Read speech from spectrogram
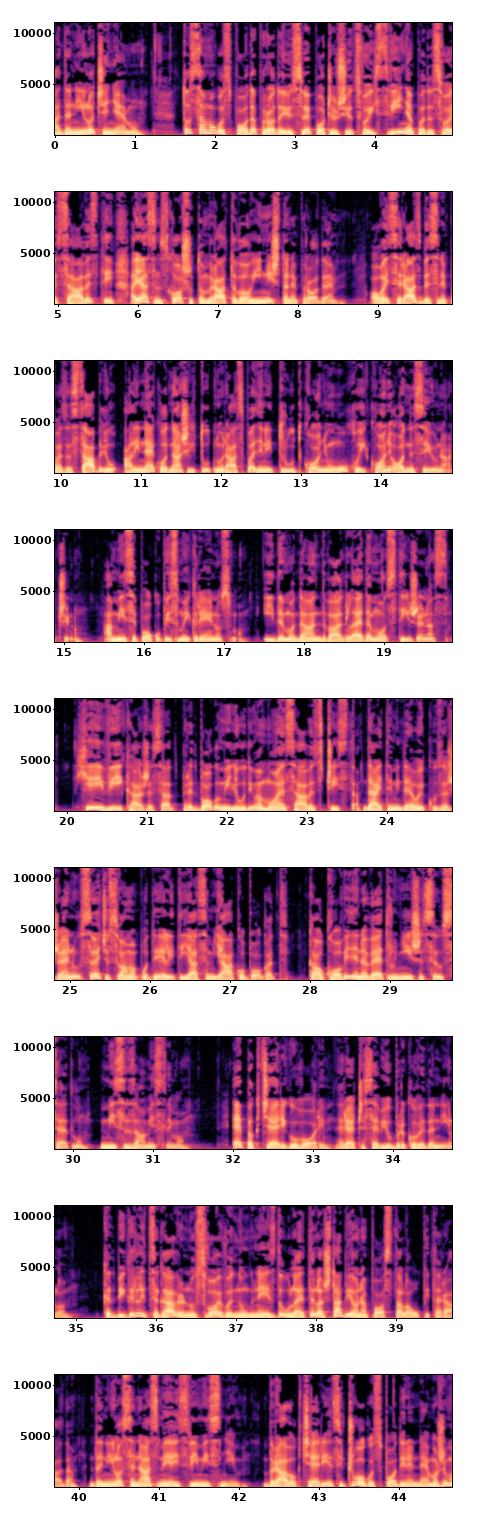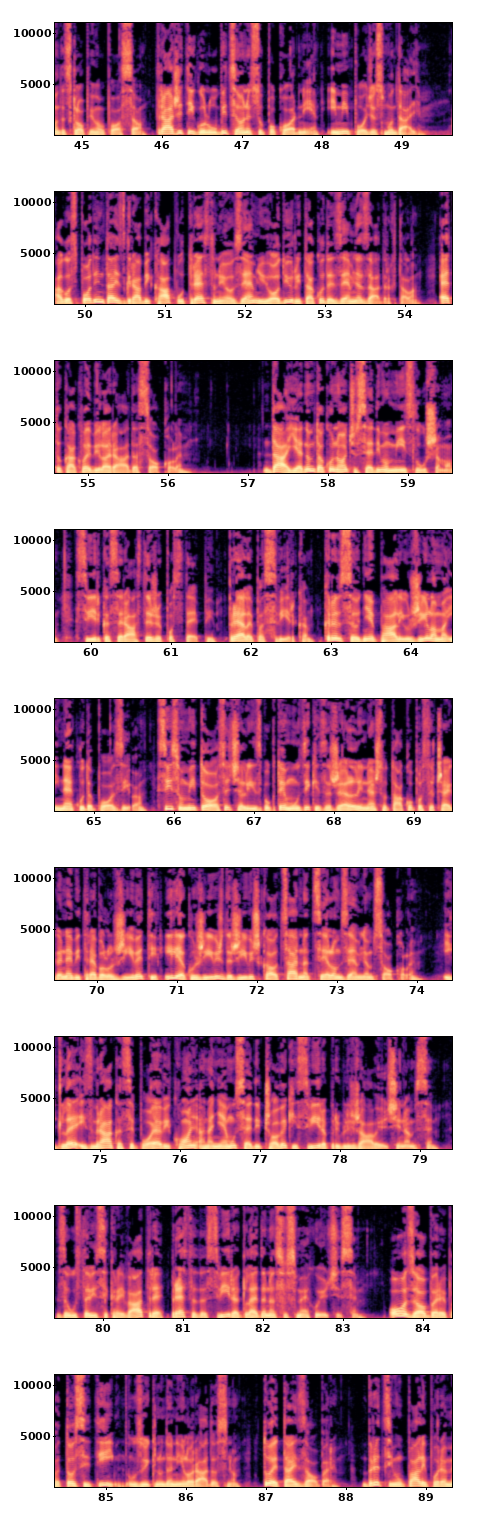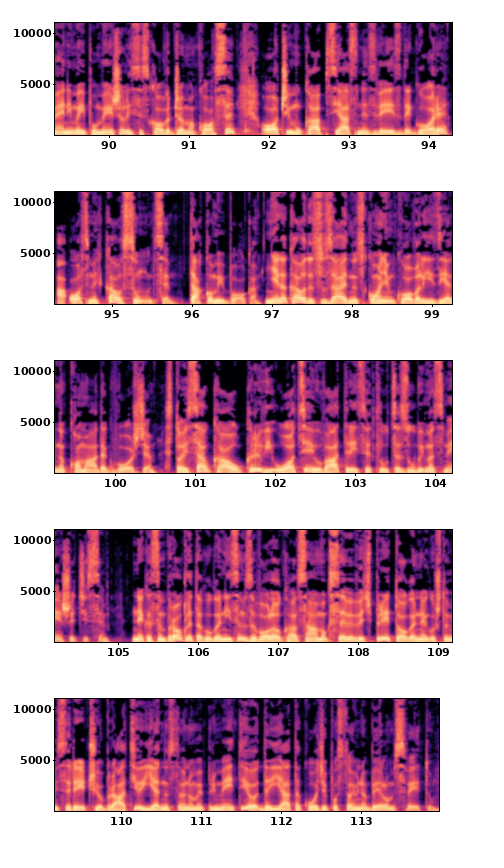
a Danilo će njemu. To samo gospoda prodaju sve počevši od svojih svinja pa do svoje savesti, a ja sam s košutom ratovao i ništa ne prodajem. Ovaj se razbesne pa za sablju, ali neko od naših tutnu raspaljeni trud konju u uho i konj odnese junačinu. A mi se pokupismo i krenu smo. Idemo dan, dva, gledamo, stiže nas. Hej vi, kaže sad, pred Bogom i ljudima moja je savest čista. Dajte mi devojku za ženu, sve ću s vama podeliti, ja sam jako bogat. Kao kovilje na vetru njiše se u sedlu. Mi se zamislimo. Epak čeri govori, reče sebi u brkove Danilo. Kad bi grlica Gavranu svojvodno u gnezdo uletela, šta bi ona postala, upita Rada. Danilo se nasmeja i svi mi s njim. Bravo, kćeri, jesi čuo gospodine, ne možemo da sklopimo posao. Tražiti golubice, one su pokornije. I mi pođo smo dalje. A gospodin taj zgrabi kapu, tresno je o zemlju i odjuri tako da je zemlja zadrhtala. Eto kakva je bila Rada Sokole. Da, jednom tako noću sedimo mi i slušamo. Svirka se rasteže po stepi. Prelepa svirka. Krv se od nje pali u žilama i nekuda poziva. Svi smo mi to osjećali i zbog te muzike zaželeli nešto tako posle čega ne bi trebalo živeti ili ako živiš da živiš kao car nad celom zemljom Sokole. I gle, iz mraka se pojavi konj, a na njemu sedi čovek i svira približavajući nam se. Zaustavi se kraj vatre, presta da svira, gleda nas osmehujući se. O, Zobare, pa to si ti, uzviknu Danilo radosno. To je taj zobar. Brci mu pali po ramenima i pomešali se s kovrđama kose, oči mu kap s jasne zvezde gore, a osmeh kao sunce. Tako mi Boga. Njega kao da su zajedno s konjem kovali iz jednog komada gvožđa. Stoji sav kao u krvi, u ocijaju vatre i svetluca zubima smešeći se. Neka sam prokleta ako ga nisam zavoleo kao samog sebe već pre toga nego što mi se reči obratio i jednostavno me primetio da i ja takođe postojim na belom svetu.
